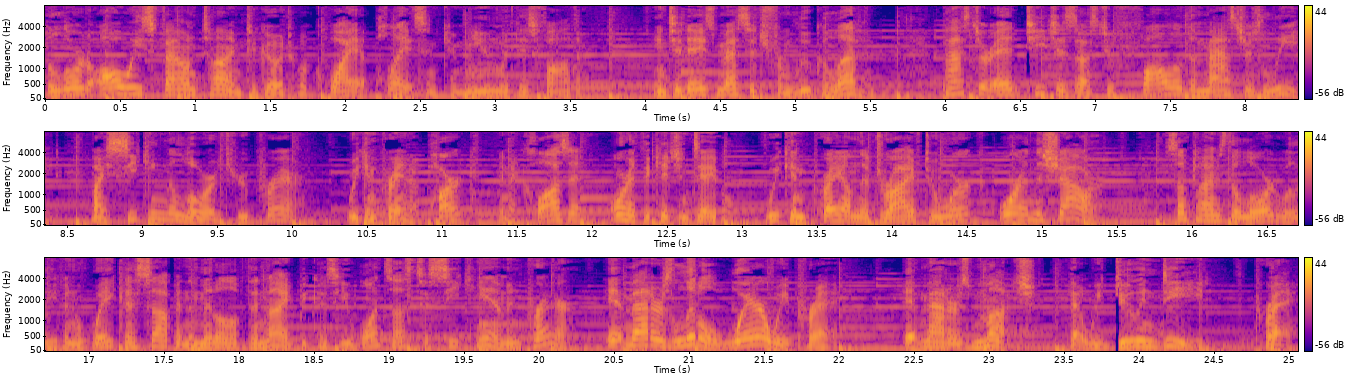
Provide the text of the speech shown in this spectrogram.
The Lord always found time to go to a quiet place and commune with his Father. In today's message from Luke 11, Pastor Ed teaches us to follow the Master's lead by seeking the Lord through prayer. We can pray in a park, in a closet, or at the kitchen table. We can pray on the drive to work or in the shower. Sometimes the Lord will even wake us up in the middle of the night because He wants us to seek Him in prayer. It matters little where we pray. It matters much that we do indeed pray.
